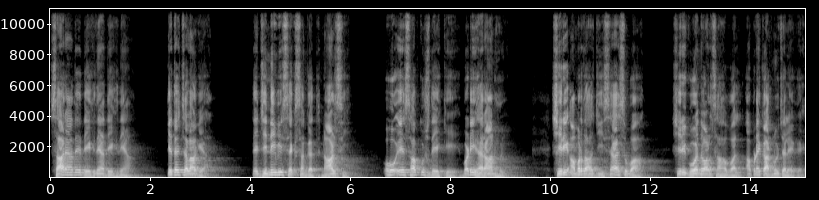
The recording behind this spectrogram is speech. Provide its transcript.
ਸਾਰਿਆਂ ਦੇ ਦੇਖਦਿਆਂ ਦੇਖਦਿਆਂ ਕਿਤੇ ਚਲਾ ਗਿਆ ਤੇ ਜਿੰਨੀ ਵੀ ਸਿੱਖ ਸੰਗਤ ਨਾਲ ਸੀ, ਉਹ ਇਹ ਸਭ ਕੁਝ ਦੇਖ ਕੇ ਬੜੀ ਹੈਰਾਨ ਹੋਈ। ਸ਼੍ਰੀ ਅਮਰਦਾਸ ਜੀ ਸਹਿ ਸੁਭਾ ਸ਼੍ਰੀ ਗੋਇੰਦਵਾਲ ਸਾਹਿਬ ਵੱਲ ਆਪਣੇ ਘਰ ਨੂੰ ਚਲੇ ਗਏ।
